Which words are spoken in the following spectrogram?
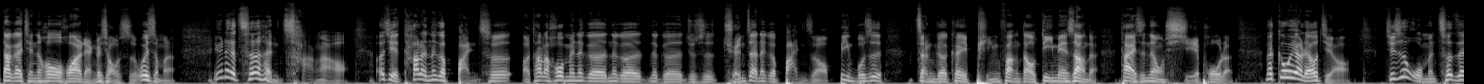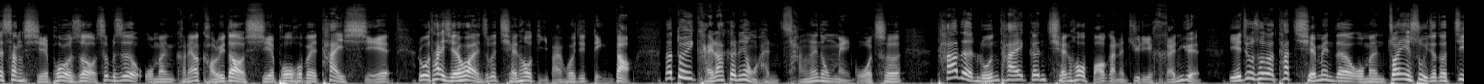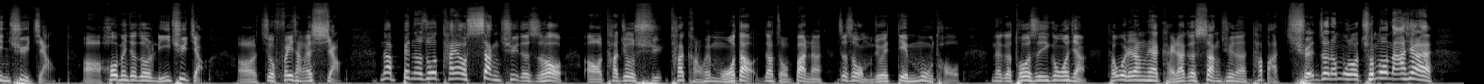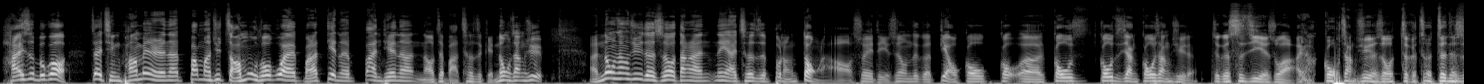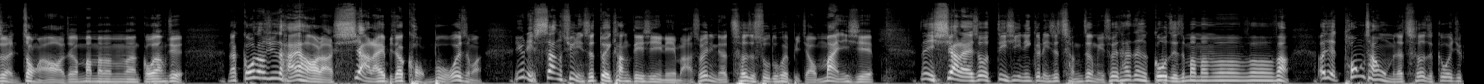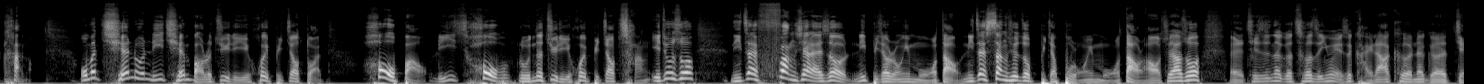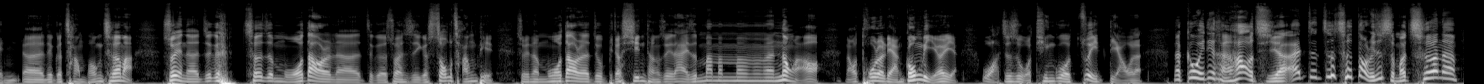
大概前前后后花了两个小时，为什么呢？因为那个车很长啊，哦，而且它的那个板车啊，它的后面那个那个那个就是全在那个板子哦，并不是整个可以平放到地面上的，它也是那种斜坡的。那各位要了解哦，其实我们车子在上斜坡的时候，是不是我们可能要考虑到斜坡会不会太斜？如果太斜的话，你是不是前后底盘会去顶到？那对于凯拉克那种很长的那种美国车，它的轮胎跟前后保杆的距离很远，也就是说呢，它前面的我们专业术语叫做进去角。啊，后面叫做离去角，啊，就非常的小。那变成说他要上去的时候，哦，他就需他可能会磨到，那怎么办呢？这时候我们就会垫木头。那个拖车司机跟我讲，他为了让那台凯拉克上去呢，他把全车的木头全部都拿下来，还是不够，再请旁边的人呢帮忙去找木头过来，把它垫了半天呢，然后再把车子给弄上去。啊，弄上去的时候，当然那台车子不能动了啊、哦，所以也是用这个吊钩钩呃钩钩子这样勾上去的。这个司机也说啊，哎呀，勾上去的时候，这个车真的是很重啊啊、这个慢慢慢慢慢勾上去。那勾上去是还好啦，下来比较恐怖。为什么？因为你上去你是对抗地心引力嘛，所以你的车子速度会比较慢一些。那你下来的时候，地心引力跟你是成正比，所以它那个钩子是慢慢慢慢慢慢放。而且通常我们的车子，各位去看哦，我们前轮离前保的距离会比较短。后保离后轮的距离会比较长，也就是说，你在放下来的时候，你比较容易磨到；你在上去的时候，比较不容易磨到了哦。所以他说，诶，其实那个车子因为也是凯拉克那个简呃那个敞篷车嘛，所以呢，这个车子磨到了呢，这个算是一个收藏品，所以呢，磨到了就比较心疼，所以他还是慢慢慢慢慢慢弄啊哦，然后拖了两公里而已。哇，这是我听过最屌的。那各位一定很好奇啊，哎，这这车到底是什么车呢？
